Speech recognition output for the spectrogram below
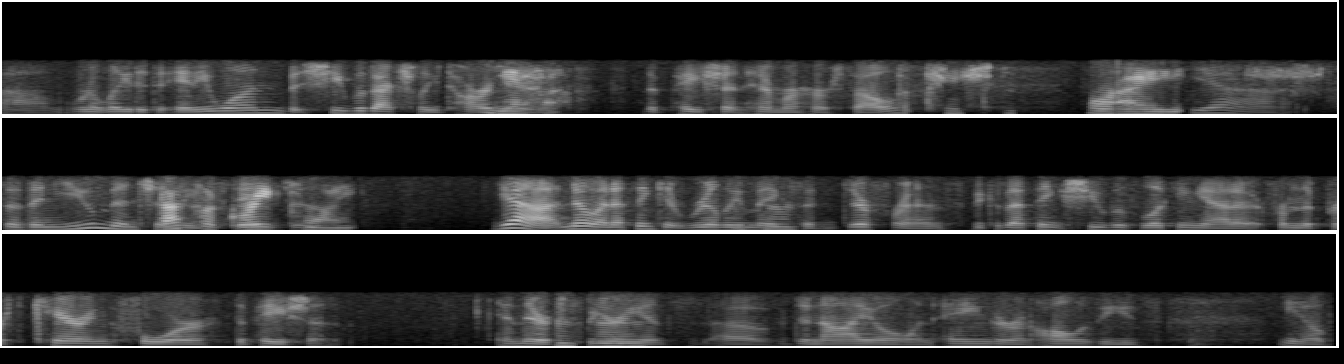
um, related to anyone, but she was actually targeting Yeah. the patient, him or herself. The patient. Right. Yeah. So then you mentioned That's a great stages. point. Yeah, no, and I think it really Mhm. makes a difference because I think she was looking at it from the caring for the patient and their Mhm. experience of denial and anger and all of these, you know,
